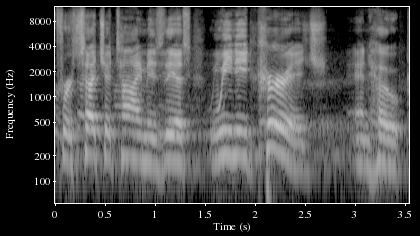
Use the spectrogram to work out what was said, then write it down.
For such a time as this, we need courage and hope.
